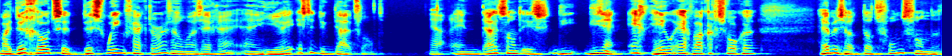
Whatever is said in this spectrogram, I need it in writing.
Maar de grootste, de swing factor, zullen we maar zeggen, eh, hier is natuurlijk Duitsland. ja. En Duitsland is, die, die zijn echt heel erg wakker geschrokken. Hebben ze dat fonds van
